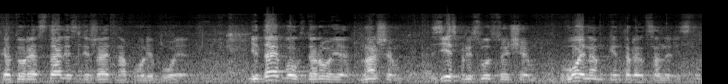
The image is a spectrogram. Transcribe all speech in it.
которые остались лежать на поле боя. И дай Бог здоровья нашим здесь присутствующим воинам-интернационалистам.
